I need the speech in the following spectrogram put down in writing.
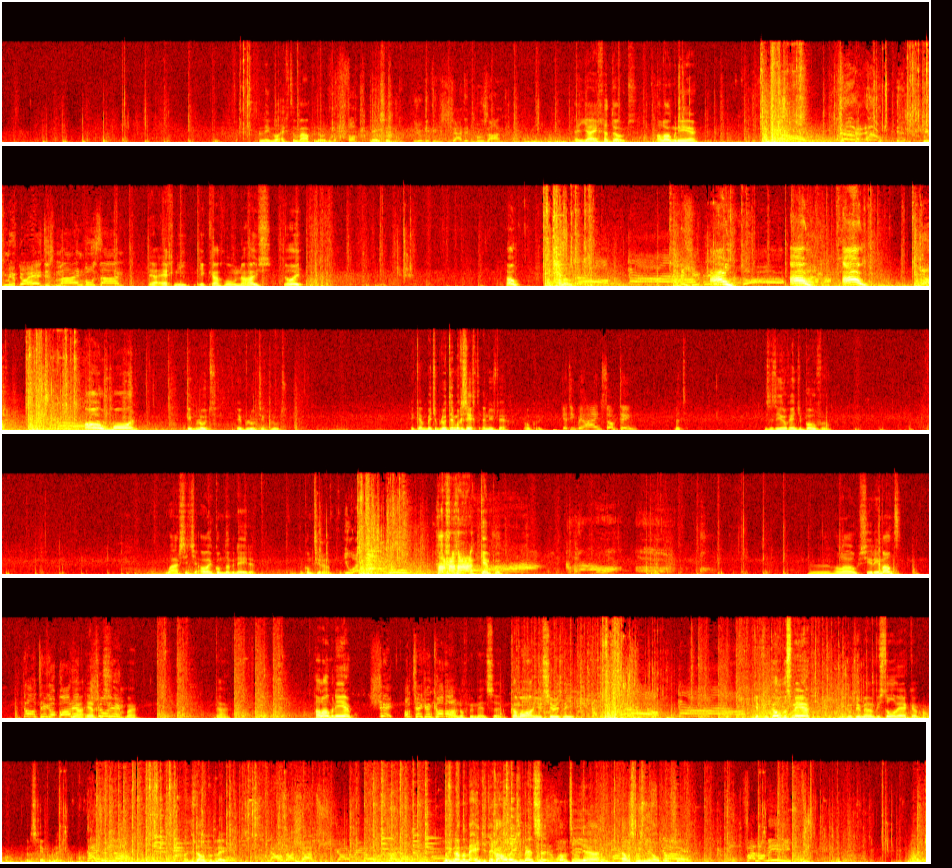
Ik heb alleen wel echt een wapen nodig. Deze. En jij gaat dood. Hallo meneer. Ja, echt niet. Ik ga gewoon naar huis. Hoi. Oh. Hallo. Auw. Auw. Auw. Oh, man. Ik bloed. Ik bloed. Ik bloed. Ik heb een beetje bloed in mijn gezicht. En nu is het weg. Oké. Getting behind something. Er zit hier nog eentje boven. Waar zit je? Oh, hij komt naar beneden. Hij komt hier aan. Hahaha, campen. Eh, hallo, zie je iemand? Ja, ergens. Waar? Daar. Hallo meneer. Oh, nog meer mensen. Come on, you seriously? Ik heb geen kogels meer. Ik moet weer met mijn pistool werken. Maar dat is geen probleem. Maar het is wel een probleem. Moet ik nou met mijn eentje tegen al deze mensen? Komt die eh Alice niet helpen of zo?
